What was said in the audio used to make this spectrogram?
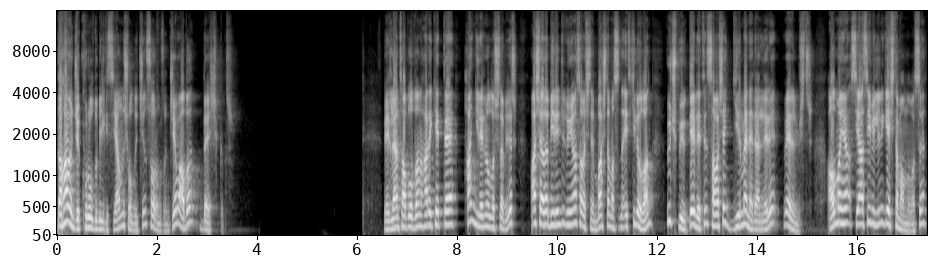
Daha önce kuruldu bilgisi yanlış olduğu için sorumuzun cevabı B şıkkıdır. Verilen tablodan hareketle hangilerine ulaşılabilir? Aşağıda 1. Dünya Savaşı'nın başlamasında etkili olan 3 büyük devletin savaşa girme nedenleri verilmiştir. Almanya siyasi birliğini geç tamamlaması,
